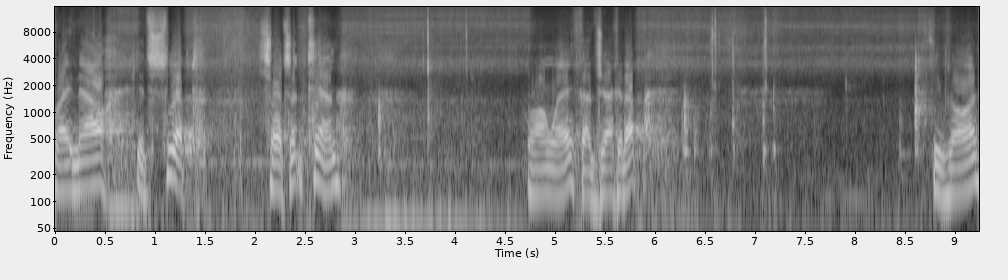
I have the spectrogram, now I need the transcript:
Right now, it's slipped, so it's at 10. Wrong way, got to jack it up. Keep going.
